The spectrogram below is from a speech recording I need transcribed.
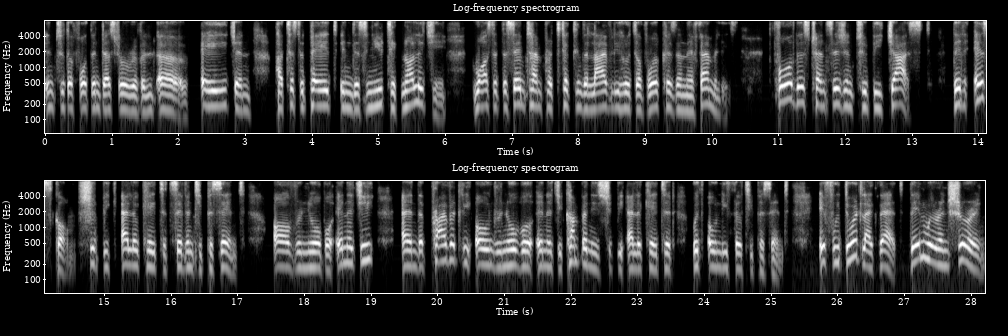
into the fourth industrial uh, age and participate in this new technology, whilst at the same time protecting the livelihoods of workers and their families. For this transition to be just, then Eskom should be allocated 70% of renewable energy and the privately owned renewable energy companies should be allocated with only 30%. If we do it like that, then we're ensuring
